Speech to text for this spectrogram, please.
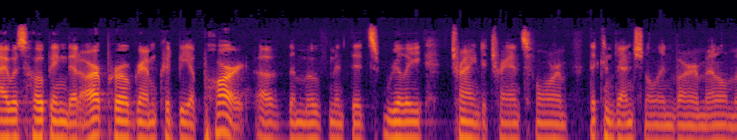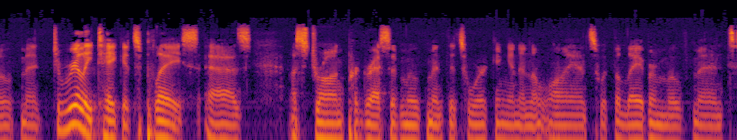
I was hoping that our program could be a part of the movement that's really trying to transform the conventional environmental movement to really take its place as a strong progressive movement that's working in an alliance with the labor movement,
